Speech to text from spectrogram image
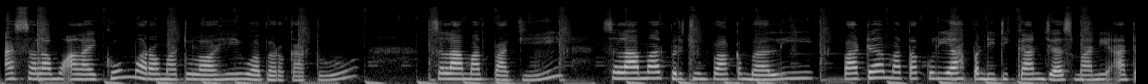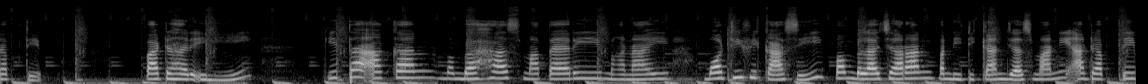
Assalamualaikum warahmatullahi wabarakatuh. Selamat pagi. Selamat berjumpa kembali pada mata kuliah Pendidikan Jasmani Adaptif. Pada hari ini, kita akan membahas materi mengenai modifikasi pembelajaran pendidikan jasmani adaptif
